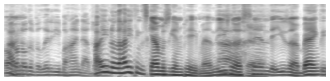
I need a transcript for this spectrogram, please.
Oh, I don't yeah. know the validity behind that. But How you know? How do you think the scammers are getting paid, man? They're using Ah. our sin. They're using our bank. They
